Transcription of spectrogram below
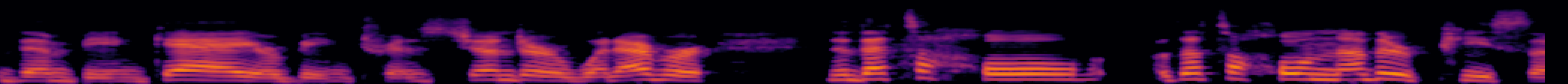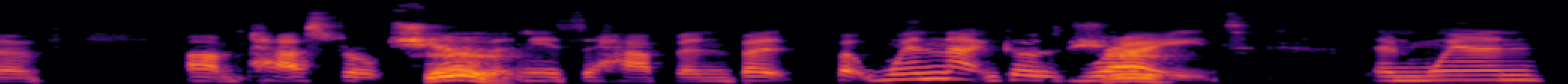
them being gay or being transgender or whatever you know that's a whole that's a whole nother piece of um, pastoral sure. care that needs to happen but but when that goes sure. right and when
